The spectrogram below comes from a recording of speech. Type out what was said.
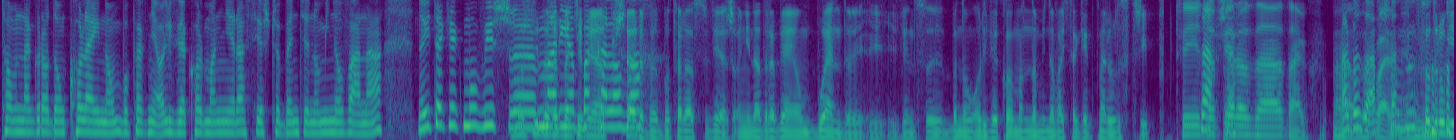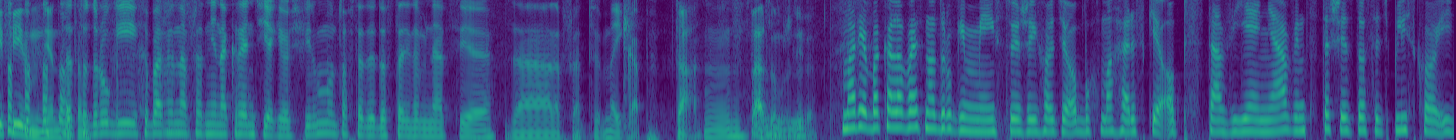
tą nagrodą kolejną, bo pewnie Olivia Colman nieraz jeszcze będzie nominowana. No i tak jak mówisz, Możliwe, Maria że będzie miała Bakalowa... przerwę, bo teraz, wiesz, oni nadrabiają błędy, więc y, będą Olivię Colman nominować tak jak Meryl Streep. Czyli Zawsze. dopiero za, tak. A, Albo zawsze. dokładnie. Za co drugi film, nie? No, co drugi, chyba że na przykład nie nakręci jakiegoś filmu, to wtedy dostanie nominację za na przykład make-up. Tak, bardzo możliwe. Maria Bakalowa jest na drugim miejscu, jeżeli chodzi o buchmacherskie obstawienia, więc też jest dosyć blisko i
